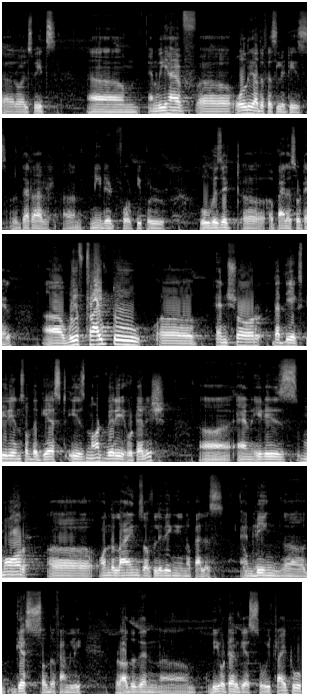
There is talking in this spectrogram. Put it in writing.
uh, royal suites, um, and we have uh, all the other facilities that are uh, needed for people who visit uh, a palace hotel. Uh, we've tried to uh, ensure that the experience of the guest is not very hotelish uh, and it is more on the lines of living in a palace and okay. being uh, guests of the family rather than um, the hotel guests. So we try to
